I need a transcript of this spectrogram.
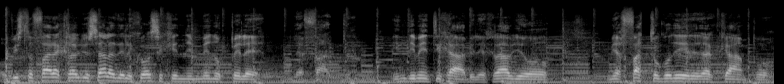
Ho visto fare a Claudio Sala delle cose che nemmeno Pelé le ha fatte. Indimenticabile, Claudio mi ha fatto godere dal campo.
